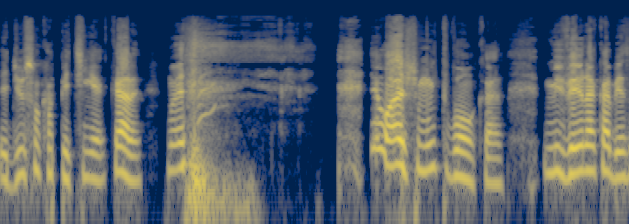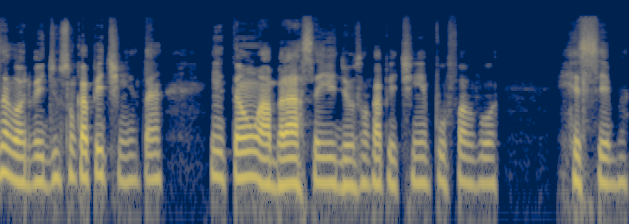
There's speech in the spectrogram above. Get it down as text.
Edilson Capetinha, cara, mas. eu acho muito bom, cara. Me veio na cabeça agora, Edilson Capetinha, tá? Então, um abraço aí, Edilson Capetinha, por favor, receba.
